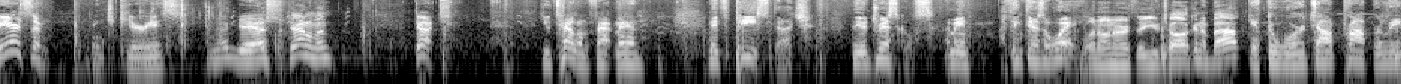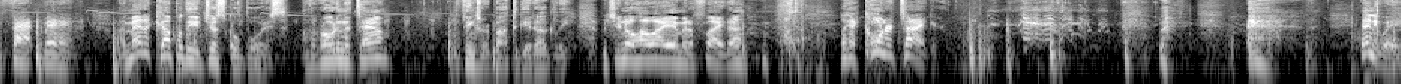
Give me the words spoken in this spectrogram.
Pearson! Ain't you curious? I guess. Gentlemen, Dutch, you tell him, fat man. It's peace, Dutch. The O'Driscolls. I mean, I think there's a way. what on earth are you talking about? Get the words out properly, fat man. I met a couple of the O'Driscoll boys on the road in the town. Things were about to get ugly. But you know how I am in a fight, huh? like a corner tiger. anyway,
